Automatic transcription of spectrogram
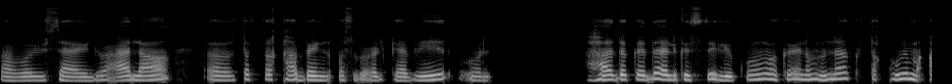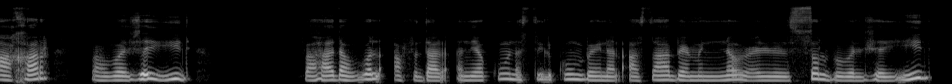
فهو يساعد على آه، تفرقة بين الأصبع الكبير هذا كذلك السيليكون وكان هناك تقويم آخر فهو جيد. فهذا هو الأفضل أن يكون السيليكون بين الأصابع من نوع الصلب والجيد.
